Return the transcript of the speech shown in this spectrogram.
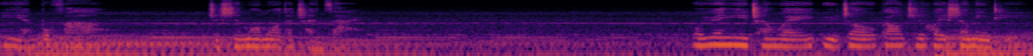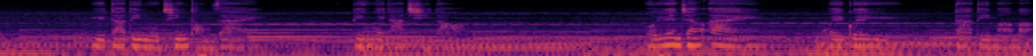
一言不发，只是默默的承载。我愿意成为宇宙高智慧生命体，与大地母亲同在，并为她祈祷。我愿将爱回归于大地妈妈。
